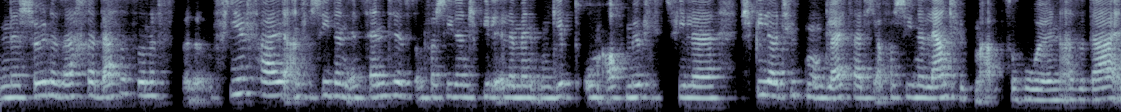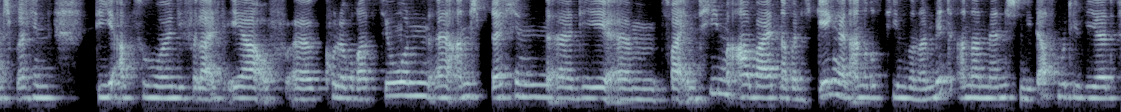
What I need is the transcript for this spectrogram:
eine schöne Sache, dass es so eine Vielfalt an verschiedenen Incentives und verschiedenen Spielelementen gibt, um auch möglichst viele Spielertypen und gleichzeitig auch verschiedene Lerntypen abzuholen. Also da entsprechend die abzuholen, die vielleicht eher auf äh, Kollaboration äh, ansprechen, äh, die ähm, zwar im Team arbeiten, aber nicht gegen ein anderes Team, sondern mit anderen Menschen, die das motiviert.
